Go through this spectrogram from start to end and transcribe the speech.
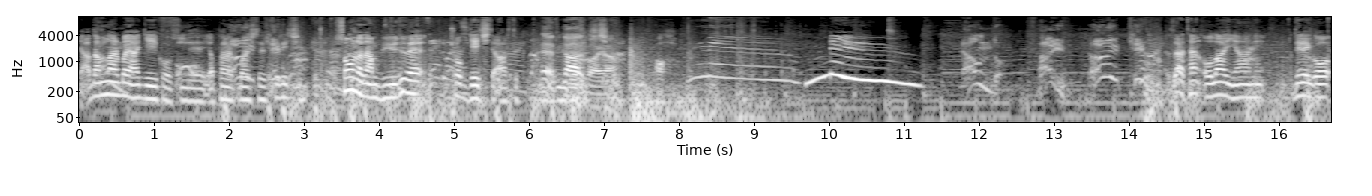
ya adamlar bayağı geyik olsun diye yaparak başladıkları için. Sonradan büyüdü ve çok geçti artık. Evet galiba ya. Ah Zaten olay yani direkt o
